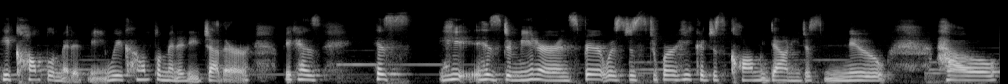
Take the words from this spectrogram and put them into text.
he complimented me. We complimented each other because his he his demeanor and spirit was just where he could just calm me down. He just knew how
